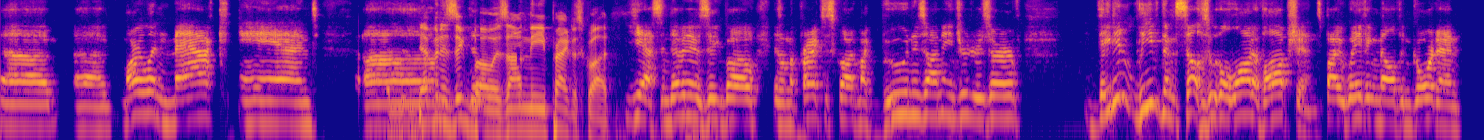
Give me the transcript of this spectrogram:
uh, uh, Marlon Mack, and um, Devine Ozigbo the, is on the practice squad. Yes, and Devin Ozigbo is on the practice squad. Mike Boone is on injured reserve. They didn't leave themselves with a lot of options by waiving Melvin Gordon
